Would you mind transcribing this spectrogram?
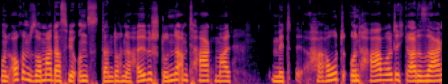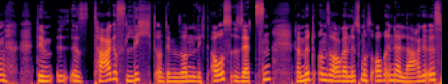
und auch im Sommer, dass wir uns dann doch eine halbe Stunde am Tag mal mit Haut und Haar, wollte ich gerade sagen, dem äh, Tageslicht und dem Sonnenlicht aussetzen, damit unser Organismus auch in der Lage ist,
